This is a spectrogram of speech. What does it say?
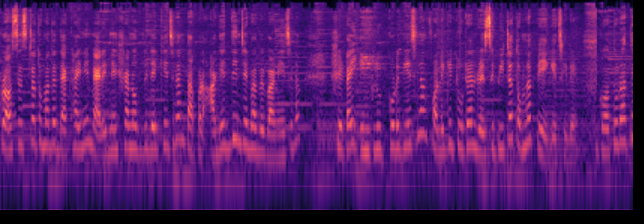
প্রসেসটা তোমাদের দেখাইনি ম্যারিনেশন অবধি দেখিয়েছিলাম, তারপর আগের দিন যেভাবে বানিয়েছিলাম, সেটাই ইনক্লুড করে দিয়েছিলাম, ফলে কি টোটাল রেসিপিটা তোমরা পেয়ে গেছিলে। গত রাতে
